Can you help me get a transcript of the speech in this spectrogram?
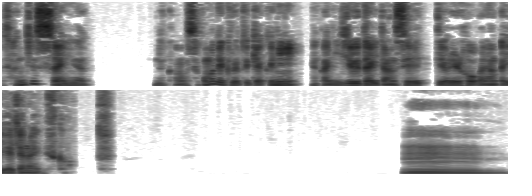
ー、30歳にな、なんかもうそこまで来ると逆になんか20代男性って言われる方がなんか嫌じゃないですか？うーん。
